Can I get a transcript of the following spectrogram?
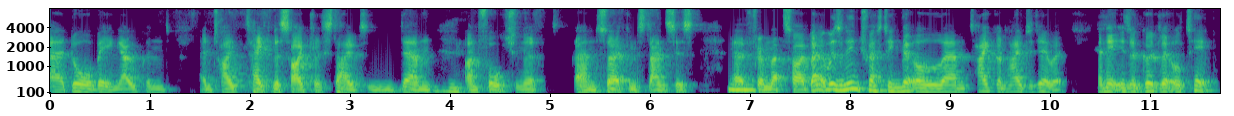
uh, door being opened and t- taking a cyclist out, and um, mm. unfortunate um, circumstances uh, mm. from that side. But it was an interesting little um, take on how to do it, and it is a good little tip.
